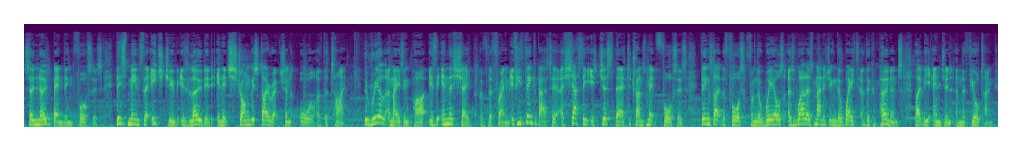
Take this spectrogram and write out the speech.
so no bending forces. This means that each tube is loaded in its strongest direction all of the time. The real amazing part is in the shape of the frame. If you think about it, a chassis is just there to transmit forces, things like the force from the wheels as well as managing the weight of the components like the engine and the fuel tank.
